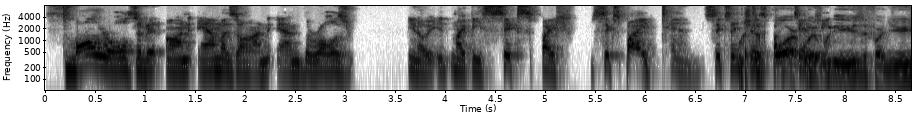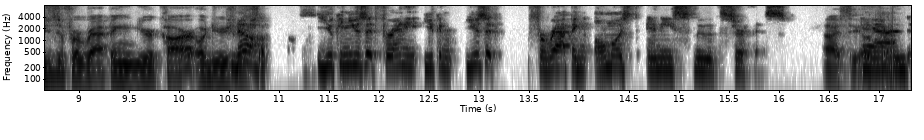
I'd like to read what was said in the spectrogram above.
small rolls of it on Amazon, and the roll is, you know, it might be six by six by ten, six inches. What's it for? What, what, do you use it for? Do you use it for wrapping your car, or do you use it no, You can use it for any. You can use it for wrapping almost any smooth surface. I see. Okay. And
